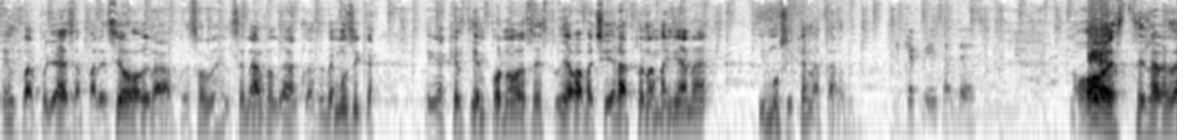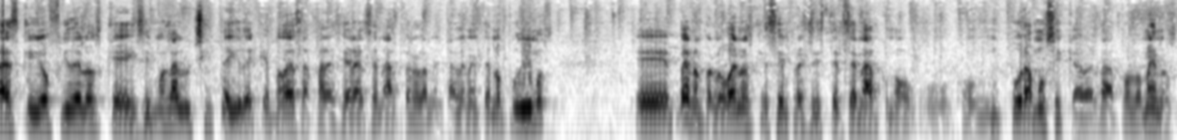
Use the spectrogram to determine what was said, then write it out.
el cual pues ya desapareció, ahora pues solo es el CENAR donde dan clases de música. En aquel tiempo no, se estudiaba bachillerato en la mañana y música en la tarde. ¿Y qué piensas de eso? No, este, la verdad es que yo fui de los que hicimos la luchita ahí de que no desapareciera el CENAR, pero lamentablemente no pudimos. Eh, bueno, pero lo bueno es que siempre existe el CENAR como con pura música, ¿verdad? Por lo menos.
